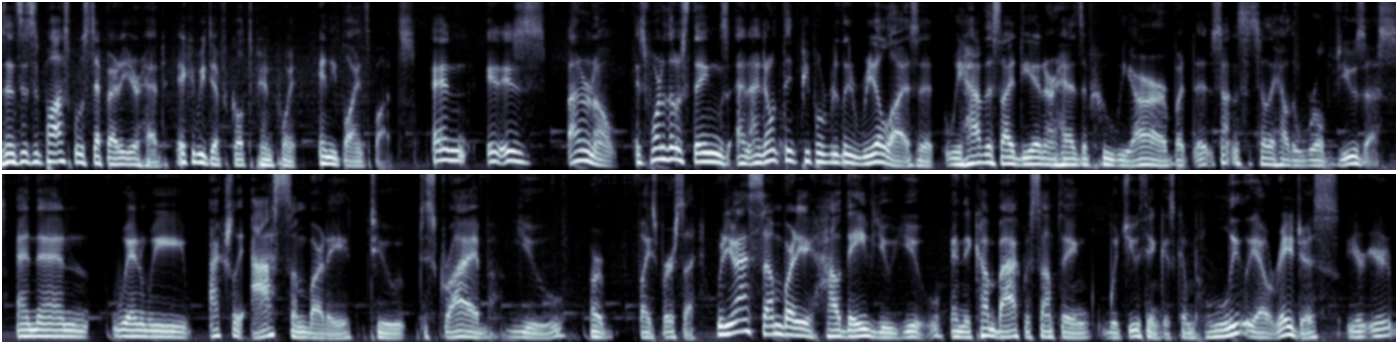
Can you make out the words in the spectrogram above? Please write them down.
Since it's impossible to step out of your head, it can be difficult to pinpoint any blind spots. And it is I don't know. It's one of those things, and I don't think people really realize it. We have this idea in our heads of who we are, but it's not necessarily how the world views us. And then when we actually ask somebody to describe you or vice versa. When you ask somebody how they view you and they come back with something which you think is completely outrageous, you're, you're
